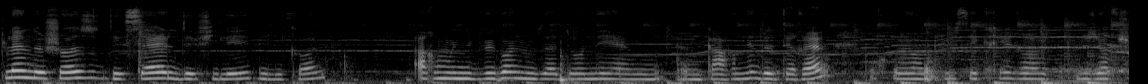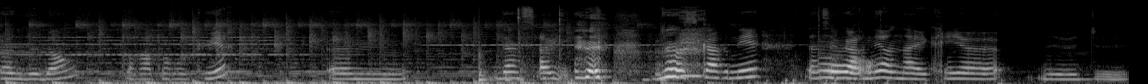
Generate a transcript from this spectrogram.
plein de choses, des selles, des filets, des licoles. Harmonie Begon nous a donné un, carnet de terrain pour qu'on puisse écrire euh, plusieurs choses dedans par rapport au cuir. Euh, dans ce carnet, dans ce carnet, on a écrit, euh, de, de-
